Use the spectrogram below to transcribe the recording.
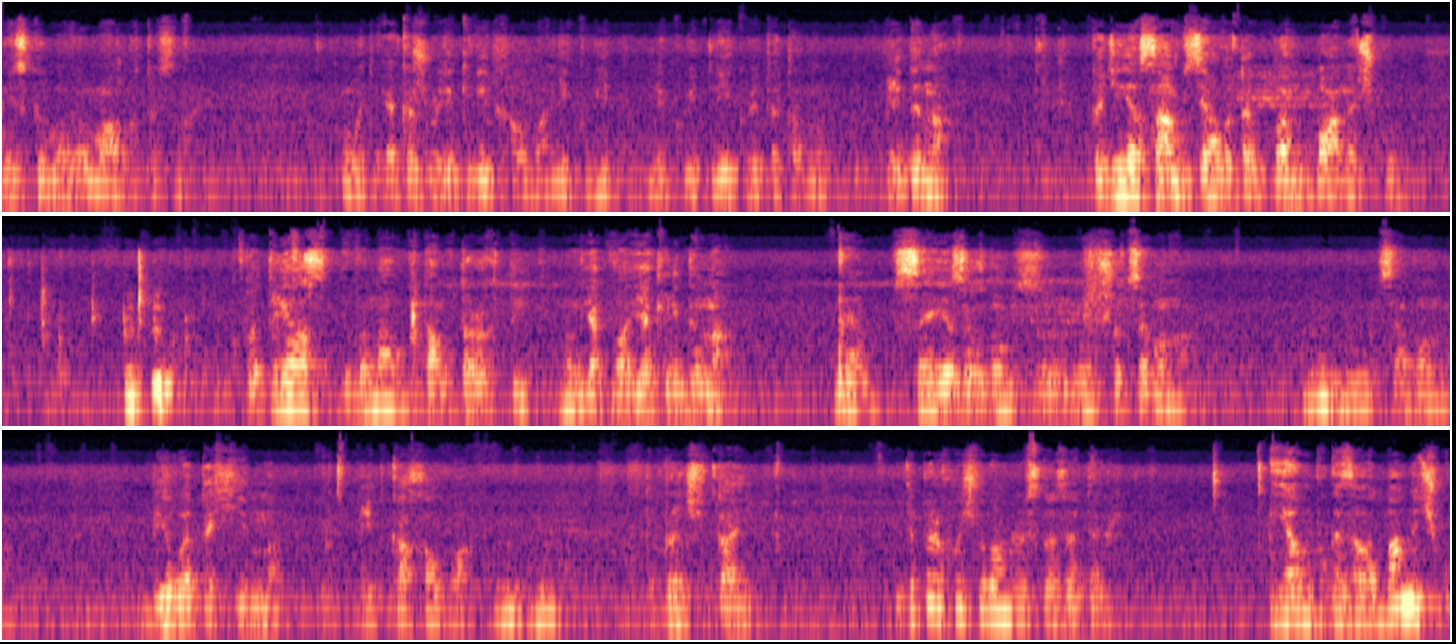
Англійською мовою мало хто знає. От, я кажу, ліквід халва, ліквід, ліквід, ліквід це ну, рідина. Тоді я сам взяв отак баночку, потряс, і вона там торохтить, ну, як, як рідина. Да. Все, я зрозумів, що це вона. Це вона. Біла тахінна, рідка халва. Тепер читай. Тепер хочу вам розказати. Я вам показала баночку,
